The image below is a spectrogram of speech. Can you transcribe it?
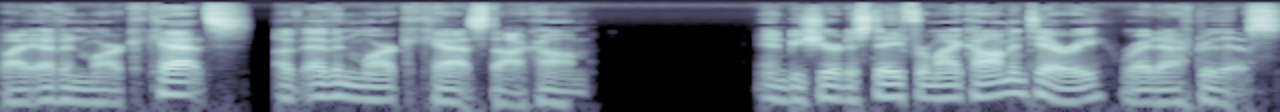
by Evan Marc Katz of evanmarckatz.com. And be sure to stay for my commentary right after this.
